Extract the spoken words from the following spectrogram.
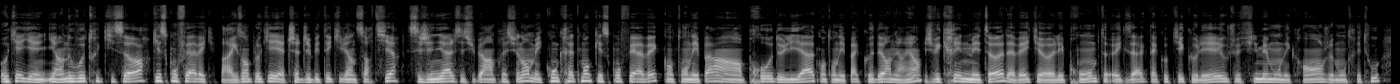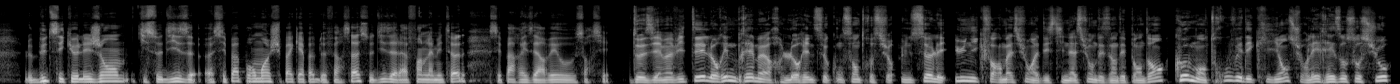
ok, il y, y a un nouveau truc qui sort, qu'est-ce qu'on fait avec? Par exemple, ok, il y a ChatGPT qui vient de sortir, c'est génial, c'est super impressionnant, mais concrètement, qu'est-ce qu'on fait avec quand on n'est pas un pro de l'IA, quand on n'est pas codeur ni rien? Je vais créer une méthode avec euh, les prompts exacts à copier-coller, où je vais filmer mon écran, je vais montrer tout. Le but, c'est que les gens qui se disent, euh, c'est pas pour moi, je suis pas capable de faire ça, se disent à la fin de la méthode, c'est pas réservé aux sorciers. Deuxième invité, Laurine Bremer. Laurine se concentre sur une seule et unique formation à destination des indépendants. Comment trouver des clients sur les réseaux sociaux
